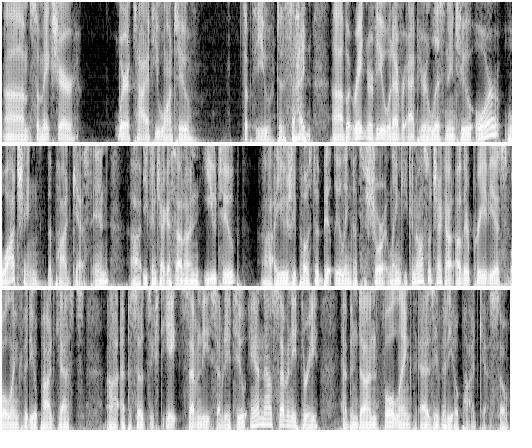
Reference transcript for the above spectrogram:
Um, so make sure wear a tie if you want to. It's up to you to decide. Uh, but rate and review whatever app you're listening to or watching the podcast in. Uh, you can check us out on YouTube. Uh, I usually post a bit.ly link that's a short link. You can also check out other previous full length video podcasts. Uh, episode 68, 70, 72, and now 73 have been done full length as a video podcast. So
